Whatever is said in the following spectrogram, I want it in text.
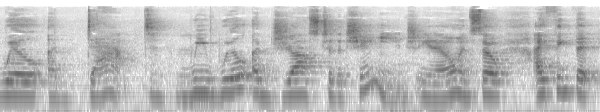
will adapt. Mm-hmm. We will adjust to the change, you know? And so I think that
